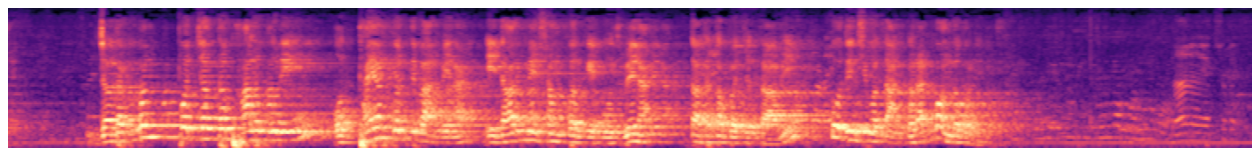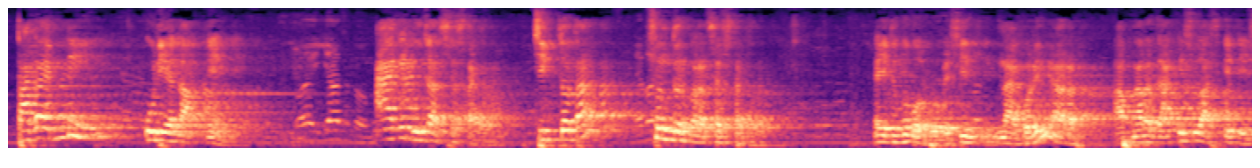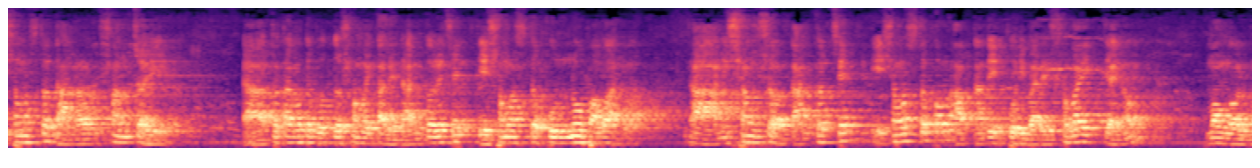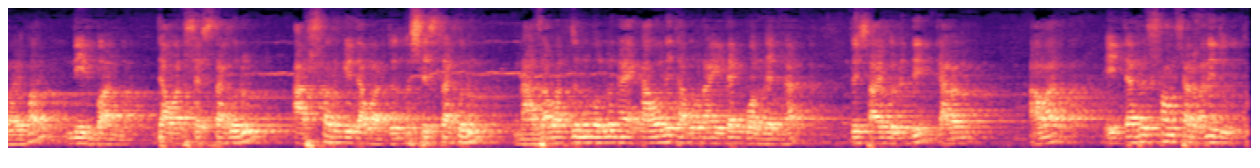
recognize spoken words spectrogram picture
যতক্ষণ পর্যন্ত ভালো করে অধ্যয়ন করতে পারবে না এই ধর্মের সম্পর্কে বুঝবে না ততক্ষণ পর্যন্ত আমি কদিন শিব দান করার বন্ধ করে দিই টাকা এমনি উড়িয়ে লাভ নেই। আগে বুঝার চেষ্টা করো। চিত্তটা সুন্দর করার চেষ্টা করো এইটুকু বলব বেশি না করে। আর আপনারা যা কিছু আজকে যে সমস্ত দান সঞ্চয়ে তথাগত বৌদ্ধ সময়কালে দান করেছেন যে সমস্ত পুণ্য পাওয়ার আহ, নৃশংস দান করছেন এই সমস্ত ফল আপনাদের পরিবারের সবাই যেন মঙ্গলময় হয় নির্বাণ যাওয়ার চেষ্টা করুন আর স্বর্গে যাওয়ার জন্য চেষ্টা করুন। না যাওয়ার জন্য বলবেন হ্যাঁ কাহলে যাব না এটা বলবেন না। তো সাহেব বলে দিন কারণ আমার এইটা হচ্ছে সংসার মানে দুঃখ।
